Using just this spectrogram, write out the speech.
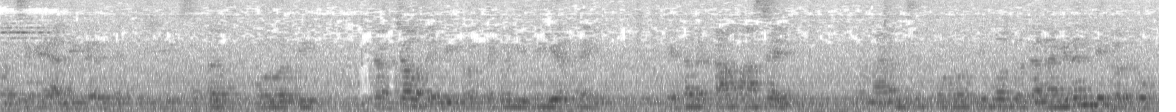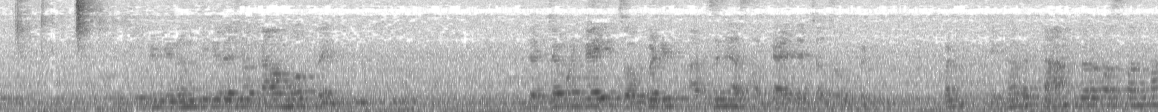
वरचे काही अधिकारी त्यांच्याशी सतत फोनवरती चर्चा होते. मी प्रत्येक वेळी इथे येत नाही. एखादं काम असेल तर मॅडमशी फोनवरती बोलतो त्यांना विनंती करतो. तुम्ही विनंती केल्याशिवाय काम होत नाही. त्याच्या पण काही चौकटीत अडचणी असतात कायद्याच्या चौकटीत. पण एखादं काम करत असताना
